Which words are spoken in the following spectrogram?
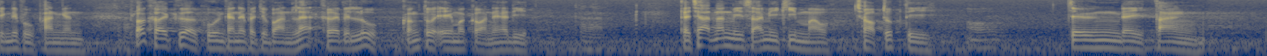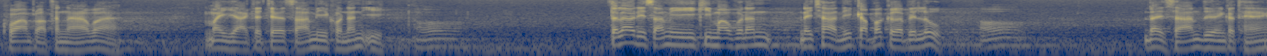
จึงได้ผูกพันกัน เพราะเคยเกื้อกูลกันในปัจจุบัน และเคยเป็นลูกของตัวเองมาก่อนในอดีตครับแต่ชาตินั้นมีสามีขี้เมาชอบทุบตีโอ้จึงได้ตั้งความปรารถนาว่า ไม่อยากจะเจอสามีคนนั้นอีกโอ้แต่แล้วอดีตสามีขี้เมาคนนั้น ในชาตินี้กลับมาเกิดเป็นลูกโอ้ได้สามเดือนก็แท้ง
